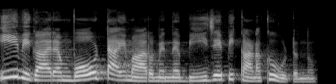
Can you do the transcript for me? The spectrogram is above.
ഈ വികാരം വോട്ടായി മാറുമെന്ന് ബി ജെ പി കണക്കുകൂട്ടുന്നു.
